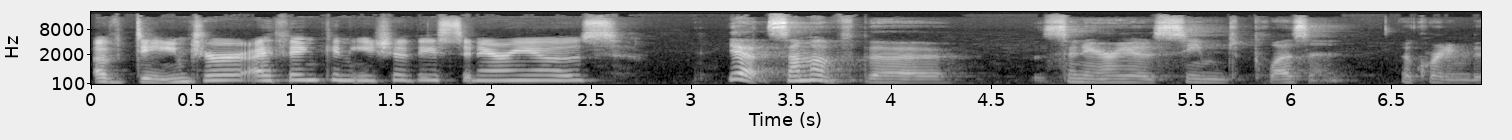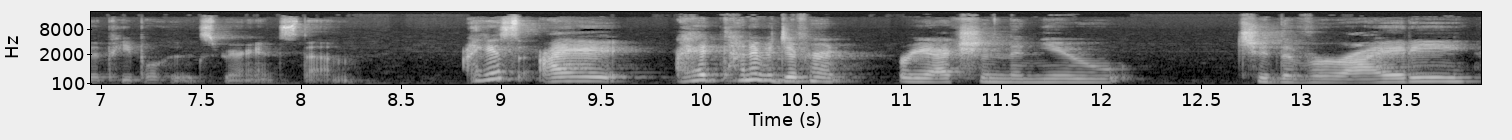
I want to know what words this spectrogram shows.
of danger i think in each of these scenarios. Yeah some of the scenarios seemed pleasant according to the people who experienced them. I guess i i had kind of a different reaction than you to the variety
